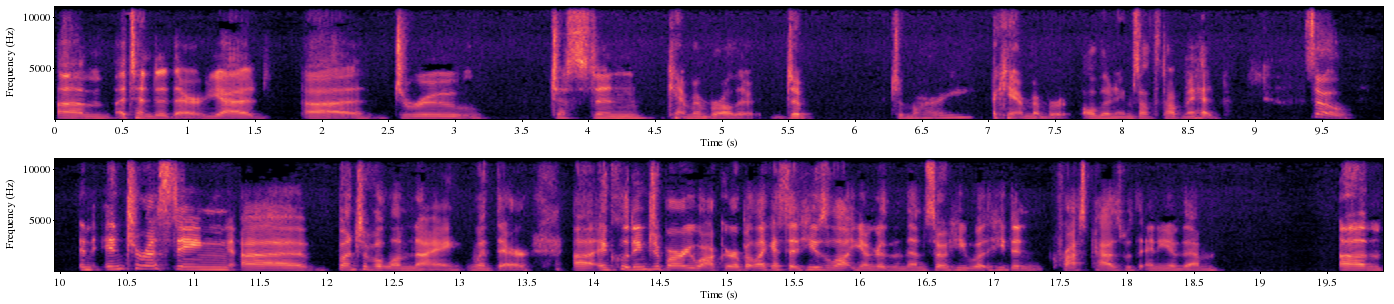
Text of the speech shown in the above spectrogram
um, attended there. Yeah, uh, Jrue, Justin, can't remember all their J- Jamari. I can't remember all their names off the top of my head. So, an interesting uh, bunch of alumni went there, uh, including Jabari Walker. But like I said, he's a lot younger than them, so he was he didn't cross paths with any of them. Um,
